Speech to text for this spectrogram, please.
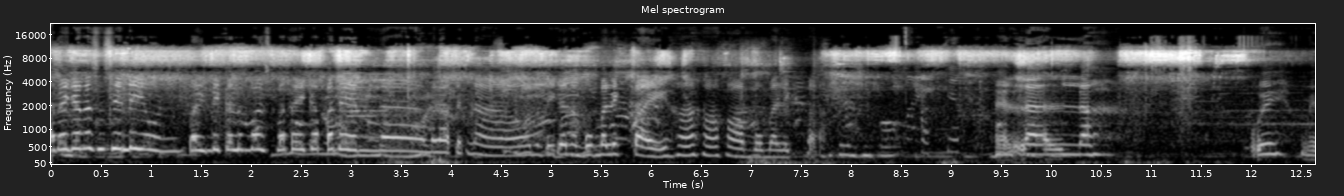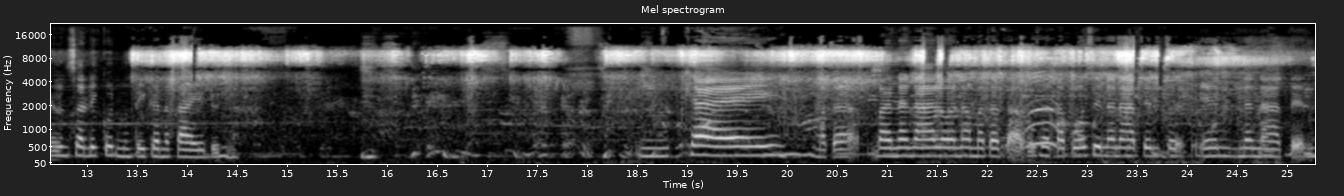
Patay ka na si Leon. Pag hindi ka lumabas, patay ka pa din. na malapit na. Oh, Patay ka na. Bumalik pa eh. Ha, ha, ha. Bumalik pa. Alala. Uy, meron sa likod. Munti ka na tayo dun na. Okay. Mata mananalo na matatapos na tapusin na natin to. End na natin.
